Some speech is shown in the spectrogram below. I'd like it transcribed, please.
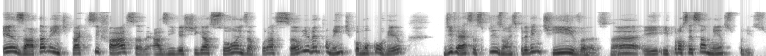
Exatamente, para que se faça as investigações, apuração e, eventualmente, como ocorreu, diversas prisões preventivas né, e, e processamentos por isso.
